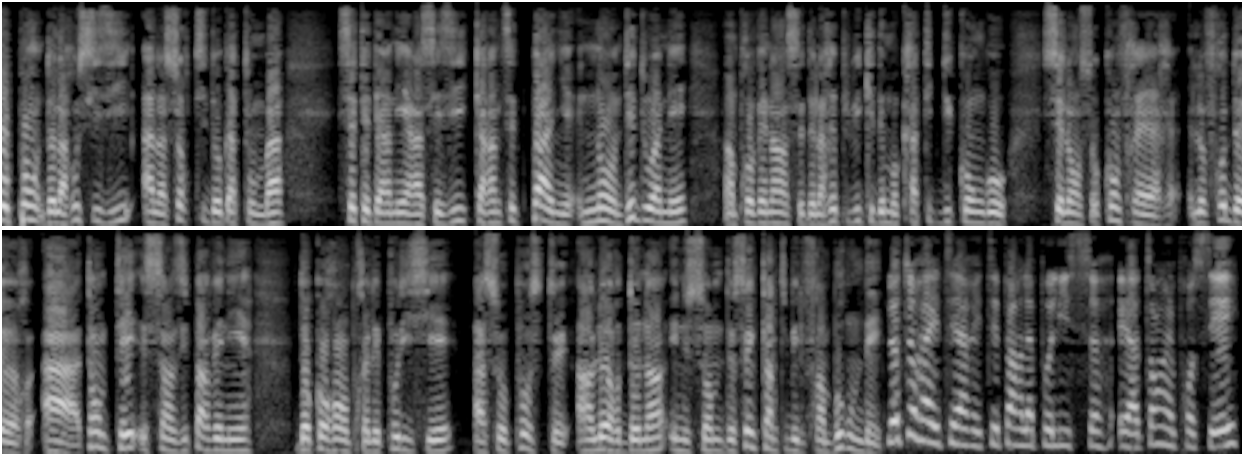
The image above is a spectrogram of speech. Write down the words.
au pont de la Roussisi à la sortie de Gatumba, cette dernière a saisi 47 pagnes non dédouanées en provenance de la République démocratique du Congo. Selon son confrère, le fraudeur a tenté, sans y parvenir, de corrompre les policiers à ce poste en leur donnant une somme de 50 000 francs burundais. L'auteur a été arrêté par la police et attend un procès,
